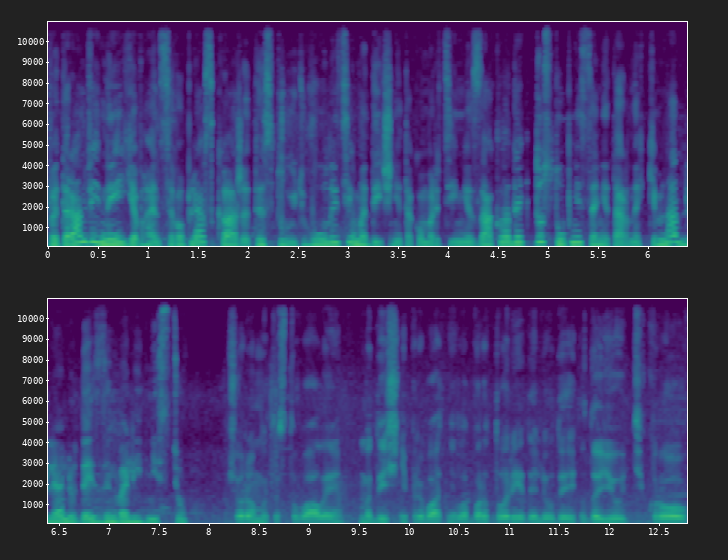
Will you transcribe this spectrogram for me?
Ветеран війни Євген Сивопляс каже, тестують вулиці, медичні та комерційні заклади, доступність санітарних кімнат для людей з інвалідністю. Вчора ми тестували медичні приватні лабораторії, де люди здають кров.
